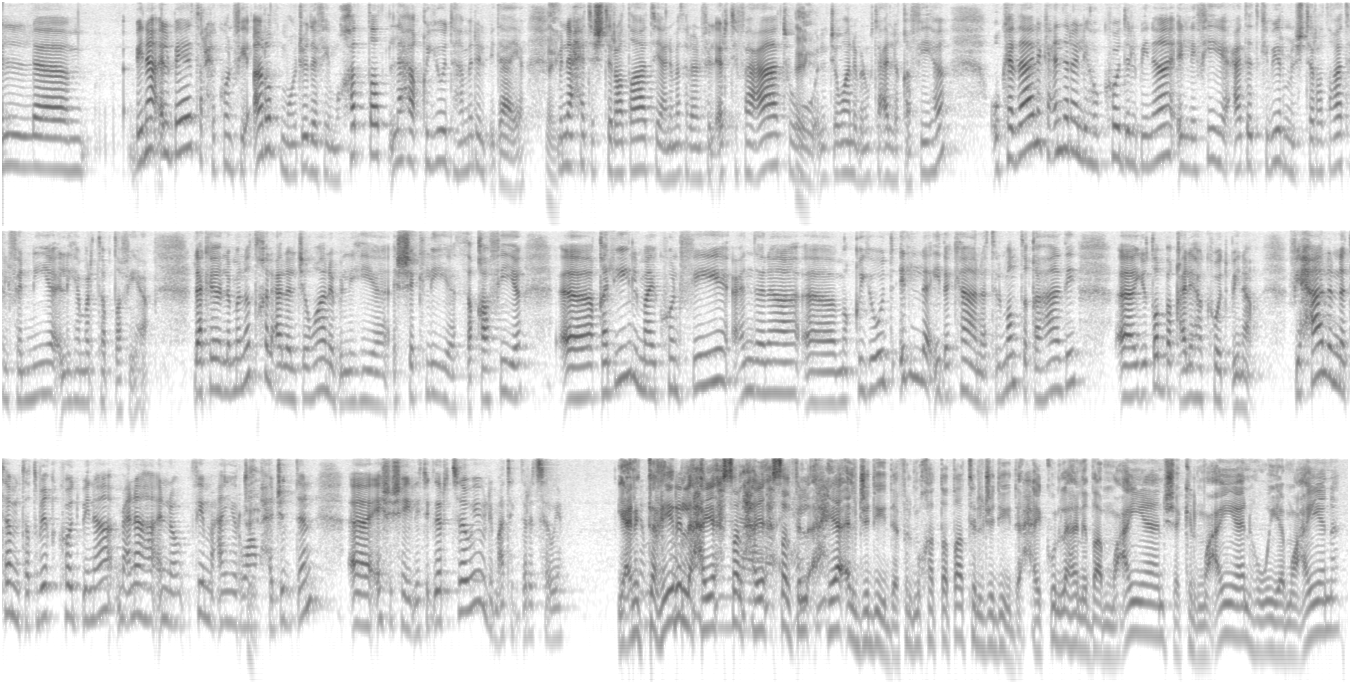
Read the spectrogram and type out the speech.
بناء البيت راح يكون في أرض موجودة في مخطط لها قيودها من البداية. أي. من ناحية اشتراطات يعني مثلا في الارتفاعات والجوانب المتعلقة فيها. وكذلك عندنا اللي هو كود البناء اللي فيه عدد كبير من الاشتراطات الفنية اللي هي مرتبطة فيها. لكن لما ندخل على الجوانب اللي هي الشكلية الثقافية آه، قليل ما يكون في عندنا آه، قيود إلا إذا كانت المنطقة هذه آه، يطبق عليها كود بناء. في حال أن تم تطبيق كود بناء معناها أنه في معايير واضحة جدا إيش الشيء اللي تقدر تسويه واللي ما تقدر تسويه. يعني التغيير اللي حيحصل حيحصل في الأحياء الجديدة في المخططات الجديدة. حيكون لها نظام معين شكل معين هوية معينة؟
